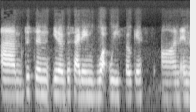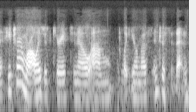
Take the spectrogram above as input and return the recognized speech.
um, just in you know deciding what we focus on in the future, and we're always just curious to know um, what you're most interested in.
